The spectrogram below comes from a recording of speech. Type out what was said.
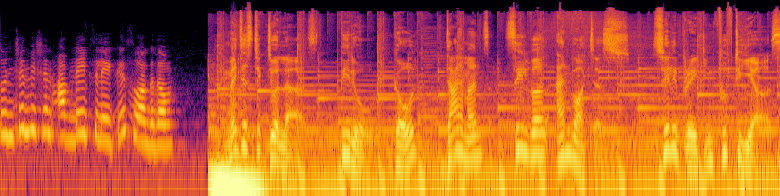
തുഞ്ചൻ വിഷൻ അപ്ഡേറ്റ്സിലേക്ക് സ്വാഗതം. Majestic Jewellers Tirur gold diamonds silver and watches celebrating fifty years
